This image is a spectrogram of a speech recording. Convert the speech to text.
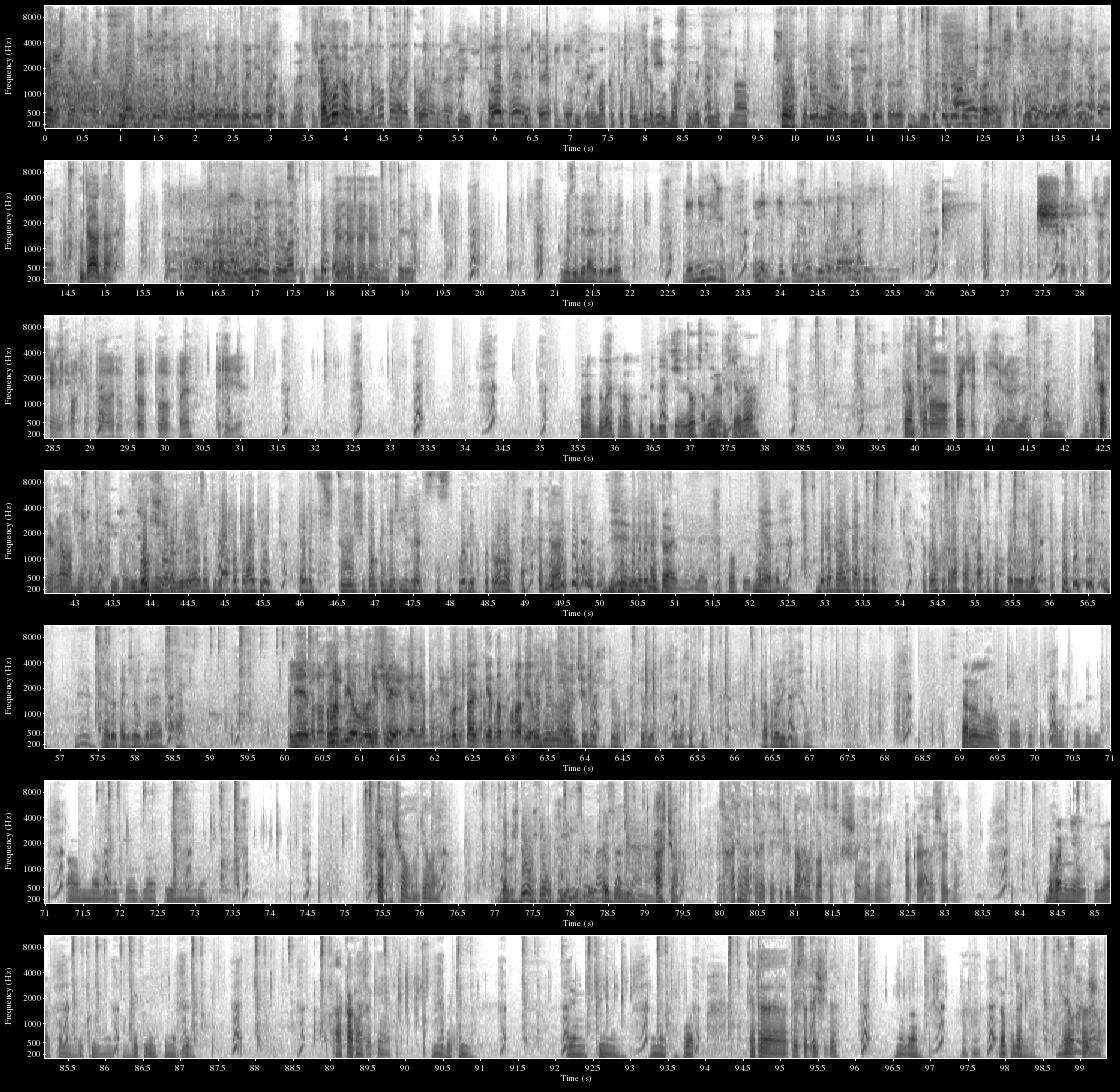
Минус, минус, минус. Так ты возьми, блядь, Кому там Возьми, кому ПНВ, кому просто ПНВ? Купи, Вот, иду. купи примак, а потом, когда будут бабки, закинешь на... Шорох, ты что у меня теску это спиздил? А, вот? Да, да. Шорох, я возьму на сервер. Ну забирай, забирай. Я не вижу, блядь, где ПНВ? Че, это тут совсем не пахнет по, ну, по, ПВП. Трили. Шорох, давай сразу заходите. Щитов стоит АМР до хера. Прям А сейчас? ПВП что-то ни Ну, блядь. Сейчас ливнем отсюда. Вот Шорох, я за тебя потратил этот целый щиток и 10, блядь, этих патронов. Да? Дай мне, блядь, щиток и... Нет, так это он как этот, как он в тот раз там с пацаком спорил, блядь. Это так же угораю. Блядь, Потом пробел Нет, я, вообще. я, я поделюсь. Вот так спокойно. этот пробел Да не, не, я звучит. шучу, шучу. Чё ты? Это шутки. Потроллить решил. Второй лоун, короче, если Шорох заходи. А у меня будет вот, да, охуенная игра. Так, ну что мы делаем? Так ждем, ждем, хули тут, блядь, сейчас. Артем, заходи на трейд, я тебе дам на 20 воскрешений денег. Пока, на сегодня. Давай мне лучше, я сам закину, закинемся на пред. А как он закинет? Не закину. Я ему скину. У меня. Это 300 тысяч, да? Ну да. Мгм. Сейчас подожди. Я User выхожу.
